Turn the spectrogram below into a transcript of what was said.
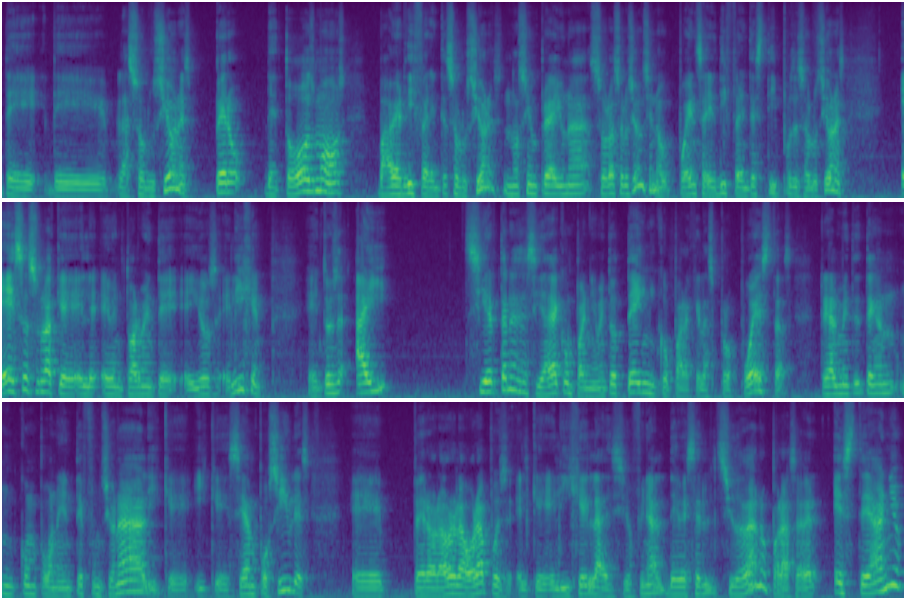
de, las soluciones, pero de todos modos va a haber diferentes soluciones. No siempre hay una sola solución, sino pueden salir diferentes tipos de soluciones. Esa es la que eventualmente ellos eligen. Entonces hay cierta necesidad de acompañamiento técnico para que las propuestas realmente tengan un componente funcional y que, y que sean posibles. Eh, pero a la hora de la hora, pues el que elige la decisión final debe ser el ciudadano para saber este año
